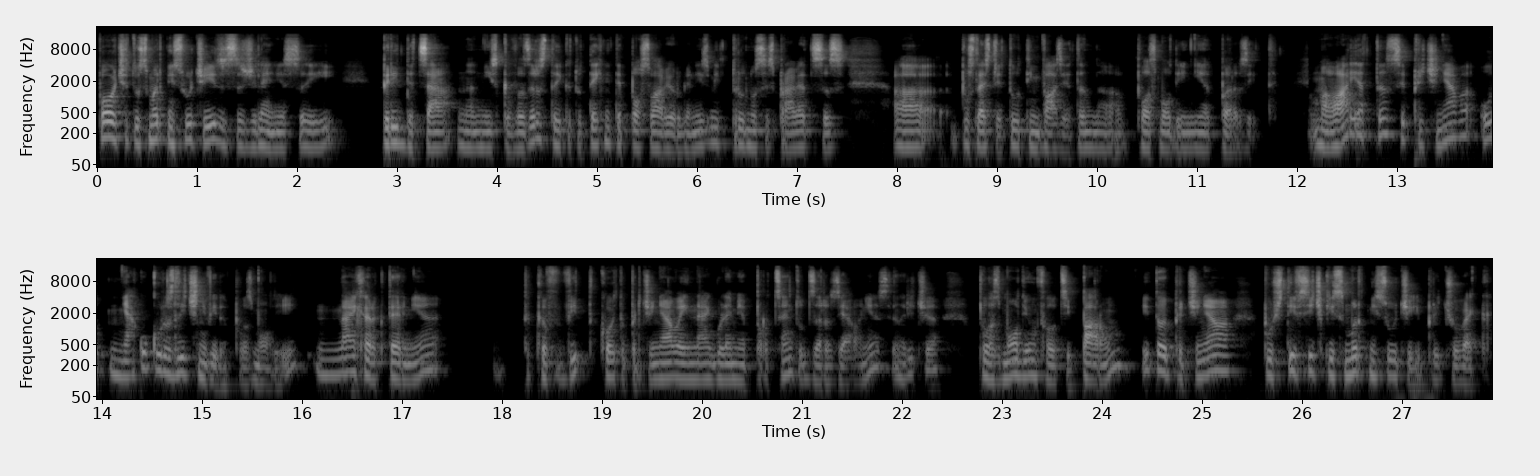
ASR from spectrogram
Повечето смъртни случаи, за съжаление, са и при деца на ниска възраст, тъй като техните по-слаби организми трудно се справят с а, последствията от инвазията на плазмодийния паразит. Маларията се причинява от няколко различни вида плазмодии. Най-характерният такъв вид, който причинява и най-големия процент от заразявания, се нарича плазмодиум фалципарум и той причинява почти всички смъртни случаи при човек,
